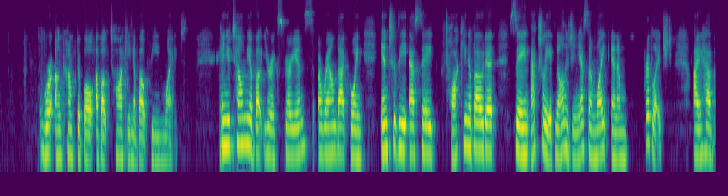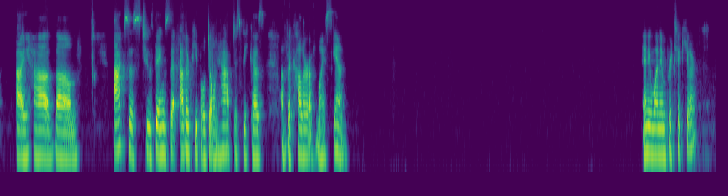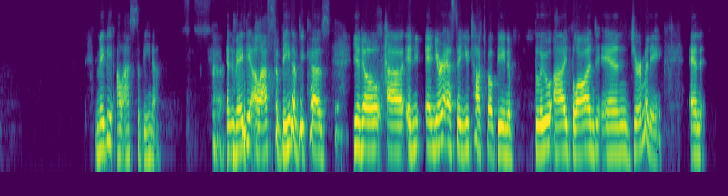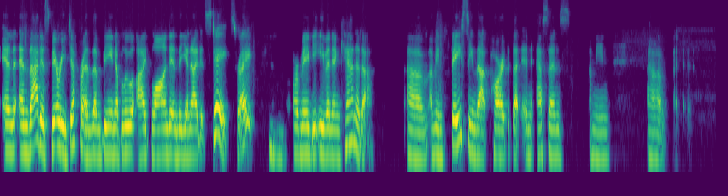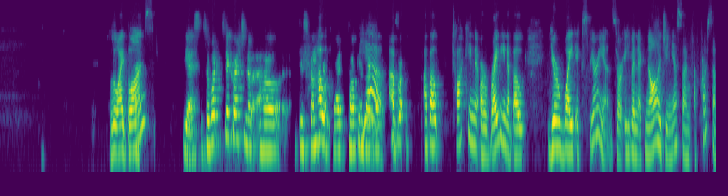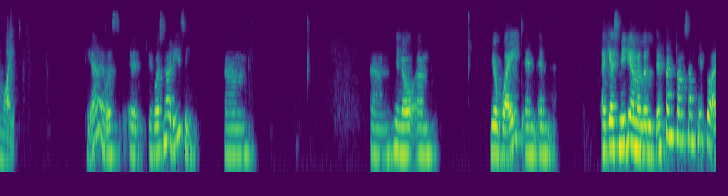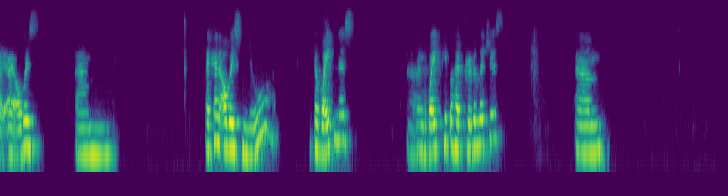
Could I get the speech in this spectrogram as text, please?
were uncomfortable about talking about being white. Can you tell me about your experience around that, going into the essay, talking about it, saying, actually acknowledging, yes, I'm white and I'm privileged. I have, I have um, access to things that other people don't have just because of the color of my skin. Anyone in particular? Maybe I'll ask Sabina. and maybe I'll ask Sabina because, you know, uh, in, in your essay, you talked about being a blue eyed blonde in Germany. And and and that is very different than being a blue-eyed blonde in the United States, right? Mm-hmm. Or maybe even in Canada. Um, I mean, facing that part that, in essence, I mean, uh, blue-eyed blondes. Yes. So, what's the question of how discomfort how, about talking yeah, about about talking or writing about your white experience, or even acknowledging, yes, I'm of course I'm white yeah, it was it, it was not easy. Um, um, you know, um, you're white, and and I guess maybe I'm a little different from some people. I I always um, I kind of always knew the whiteness uh, and white people had privileges. Um,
